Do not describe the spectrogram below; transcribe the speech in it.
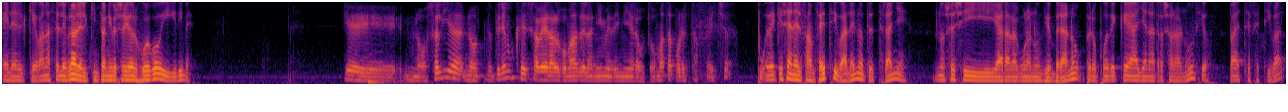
en el que van a celebrar el quinto aniversario del juego y dime. Que no salía, no, teníamos que saber algo más del anime de Nier Automata por esta fecha. Puede que sea en el fan festival, ¿eh? No te extrañe. No sé si harán algún anuncio en verano, pero puede que hayan atrasado el anuncio para este festival.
